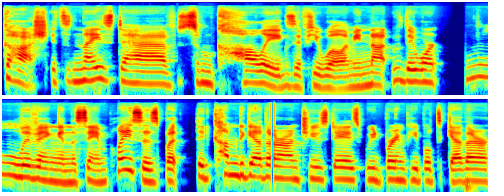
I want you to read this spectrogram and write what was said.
gosh, it's nice to have some colleagues, if you will. I mean, not they weren't living in the same places, but they'd come together on Tuesdays. We'd bring people together,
